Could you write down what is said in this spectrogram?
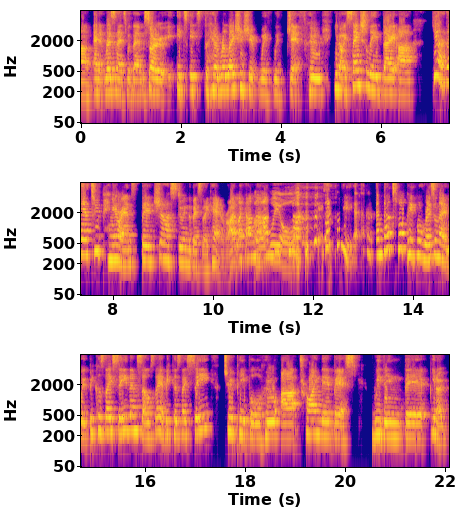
um, and it resonates with them. So it's it's the, her relationship with with Jeff, who you know essentially they are. Yeah, they are two parents. They're just doing the best they can, right? Like, I'm, Aren't we all? exactly, and that's what people resonate with because they see themselves there. Because they see two people who are trying their best within their, you know,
